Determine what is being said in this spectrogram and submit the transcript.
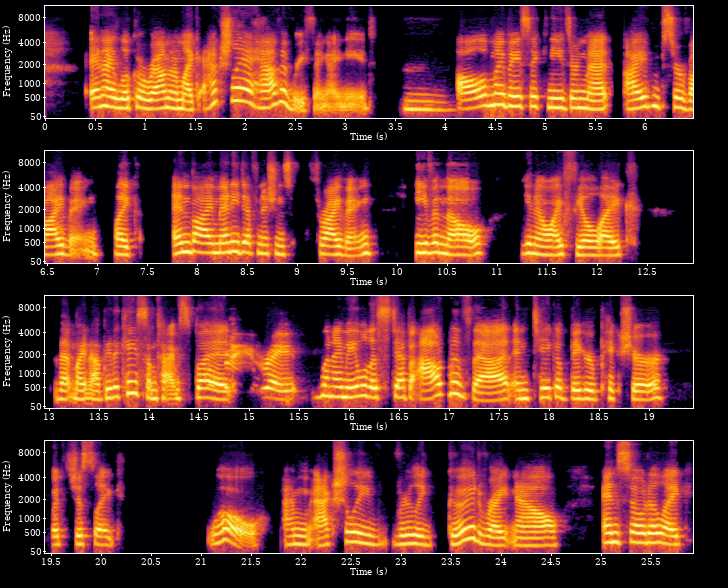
and I look around and I'm like, actually, I have everything I need. Mm. All of my basic needs are met. I'm surviving, like, and by many definitions, thriving, even though, you know, I feel like that might not be the case sometimes. But right, right. when I'm able to step out of that and take a bigger picture, it's just like, whoa, I'm actually really good right now. And so to like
